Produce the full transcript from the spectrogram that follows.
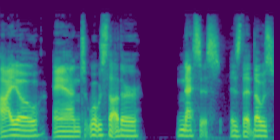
Io and what was the other Nessus is that those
